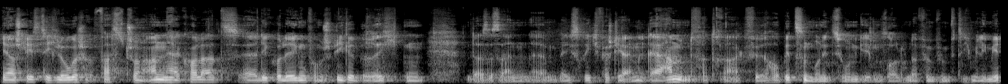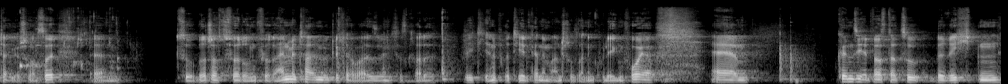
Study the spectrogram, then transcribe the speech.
Ja, schließt sich logisch fast schon an, Herr Kollatz. Äh, die Kollegen vom Spiegel berichten, dass es ein, äh, wenn ich es richtig verstehe, einen Rahmenvertrag für Haubitzenmunition geben soll, 155 Millimeter Geschosse. Ähm, zur Wirtschaftsförderung für Rheinmetall möglicherweise, wenn ich das gerade richtig interpretieren kann, im Anschluss an den Kollegen vorher. Ähm, können Sie etwas dazu berichten,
